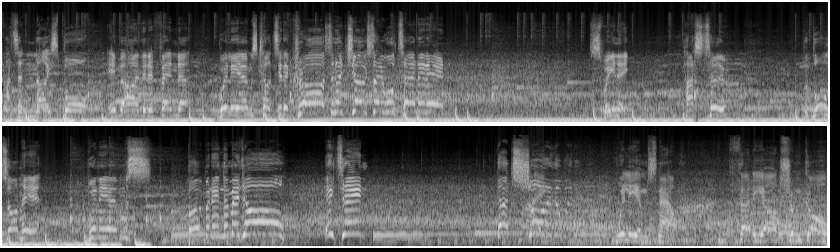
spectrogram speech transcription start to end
That's a nice ball in behind the defender. Williams cuts it across, and Ajose will turn it in. Sweeney, pass two. The ball's on here. Williams, Bowman in the middle. It's in. That's surely the winner. Williams now, 30 yards from goal.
